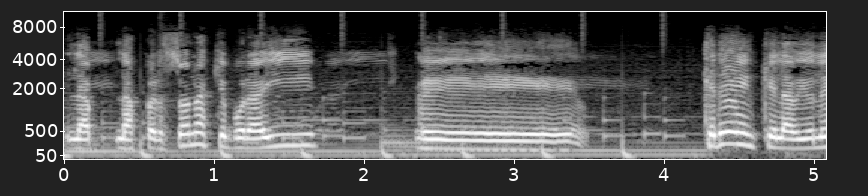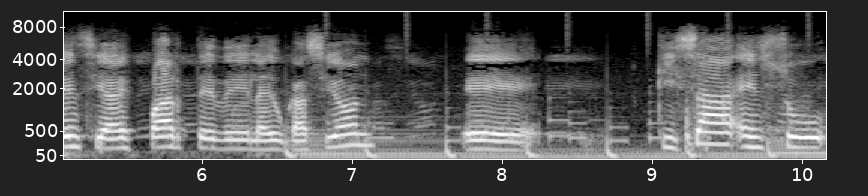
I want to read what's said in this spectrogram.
las personas que por ahí eh, creen que la violencia es parte de la educación, eh, quizá en su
